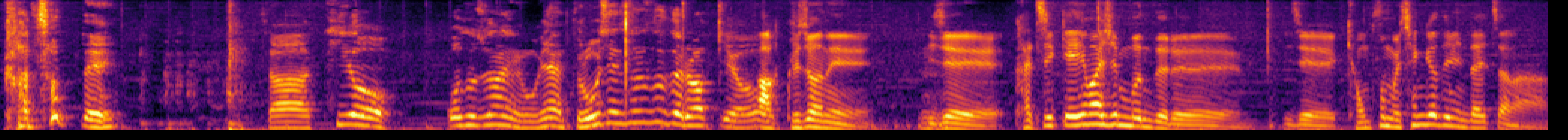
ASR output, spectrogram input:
갇혔대. 자, tier. 꼬소준아님, 그냥 들어오신 순서대로 할게요. 아 그 전에 음. 이제 같이 게임하신 분들은 이제 경품을 챙겨드린다 했잖아.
